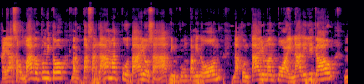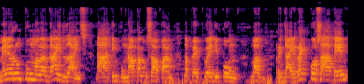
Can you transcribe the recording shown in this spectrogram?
Kaya sa umaga pong ito, magpasalamat po tayo sa ating pong Panginoon na kung tayo man po ay naliligaw, meron pong mga guidelines na ating pong napag-usapan na pwede pong mag-redirect po sa atin,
